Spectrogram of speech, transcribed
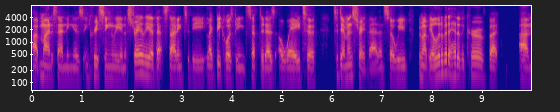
uh, my understanding is increasingly in Australia that's starting to be like B Corp is being accepted as a way to to demonstrate that. And so we we might be a little bit ahead of the curve, but um,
